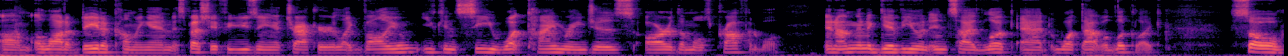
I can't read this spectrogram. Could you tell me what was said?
um, a lot of data coming in, especially if you're using a tracker like Voluum, you can see what time ranges are the most profitable and I'm going to give you an inside look at what that would look like. So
